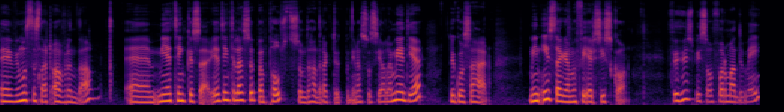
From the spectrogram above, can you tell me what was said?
eh, vi måste snart avrunda. Ehm, men jag tänker så här, jag tänkte läsa upp en post som du hade lagt ut på dina sociala medier. Det går så här. Min Instagram är för er syskon. För Husby som formade mig,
